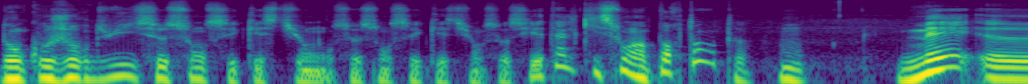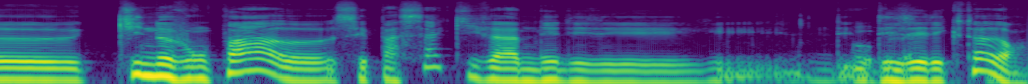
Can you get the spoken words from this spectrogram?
Donc aujourd'hui, ce sont ces questions, ce sont ces questions sociétales qui sont importantes, Mm. Mais euh, qui ne vont pas. euh, c'est pas ça qui va amener des, des, Oh, des là- électeurs.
